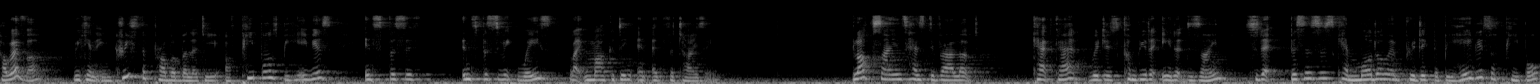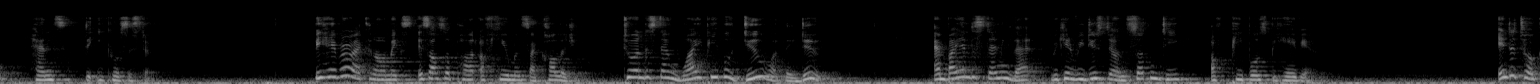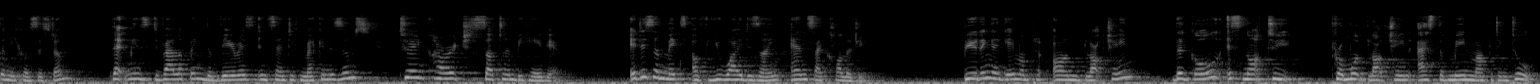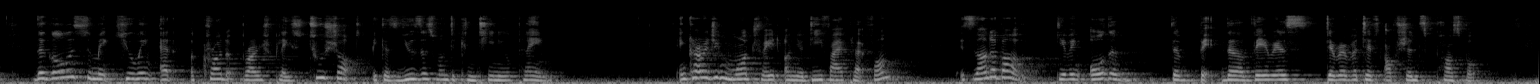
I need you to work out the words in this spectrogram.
However, we can increase the probability of people's behaviors in specific, in specific ways like marketing and advertising. BlockScience has developed cadCAD, which is computer aided design, so that businesses can model and predict the behaviors of people, hence the ecosystem. Behavioral economics is also part of human psychology to understand why people do what they do. And by understanding that, we can reduce the uncertainty of people's behavior. In the token ecosystem, that means developing the various incentive mechanisms to encourage certain behavior. It is a mix of UI design and psychology. Building a game on, on blockchain, the goal is not to promote blockchain as the main marketing tool. The goal is to make queuing at a crowded branch place too short because users want to continue playing. Encouraging more trade on your DeFi platform. It's not about giving all the, the, the various derivatives options possible.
